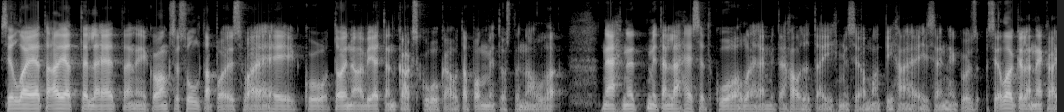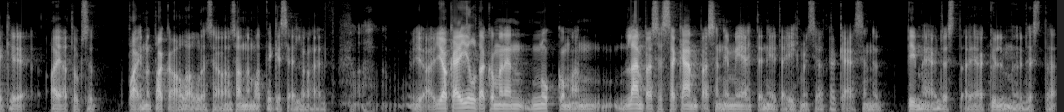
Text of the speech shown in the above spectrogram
silloin että ajattelee, että niin, onko se sulta pois vai ei, kun toinen on viettänyt kaksi kuukautta pommitusten alla, nähnyt, miten läheiset kuolee ja miten haudataan ihmisiä oman pihaan. Ei se, niin kuin, silloin kyllä ne kaikki ajatukset paino taka-alalle, se on sanomattakin selvää. Että ja joka ilta, kun menen nukkumaan lämpöisessä kämpässä, niin mietin niitä ihmisiä, jotka kärsivät pimeydestä ja kylmyydestä,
